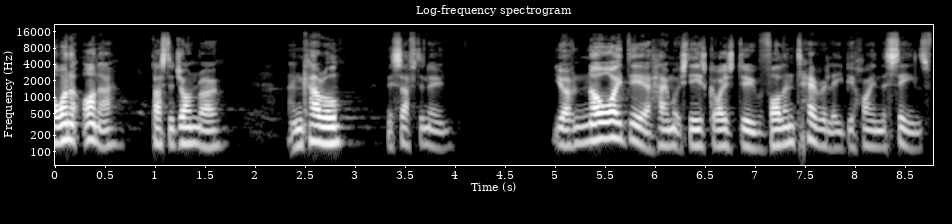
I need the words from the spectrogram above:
I want to honor Pastor John Rowe and Carol this afternoon. You have no idea how much these guys do voluntarily behind the scenes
